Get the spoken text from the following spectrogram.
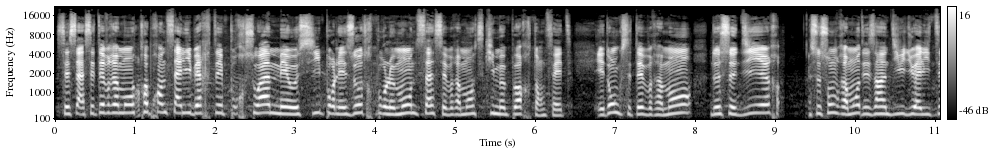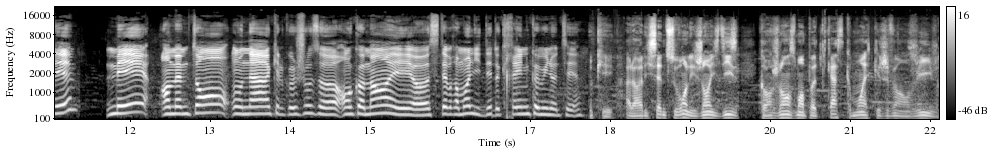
c'est ça. C'était vraiment reprendre sa liberté pour soi, mais aussi pour les autres, pour le monde. Ça, c'est vraiment ce qui me porte en fait. Et donc, c'était vraiment de se dire, ce sont vraiment des individualités. Mais en même temps, on a quelque chose euh, en commun et euh, c'était vraiment l'idée de créer une communauté. Ok. Alors Alicenne, souvent les gens ils se disent quand je lance mon podcast, comment est-ce que je vais en vivre?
